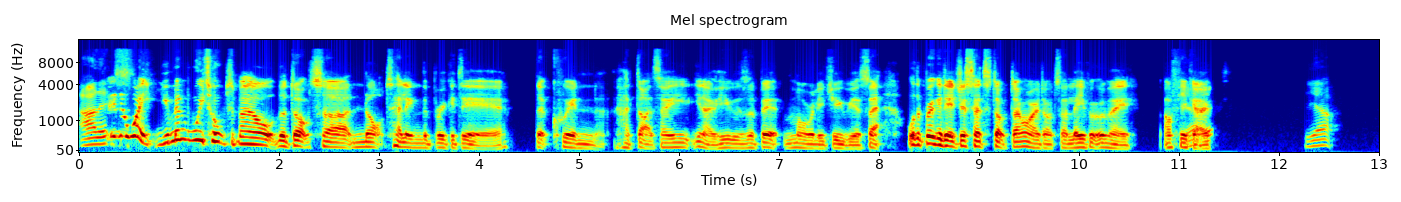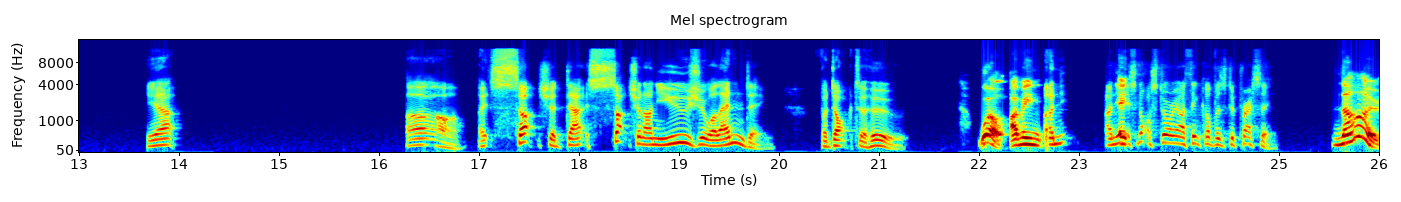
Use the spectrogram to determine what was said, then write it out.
and it's... In a way, you remember we talked about the Doctor not telling the Brigadier that Quinn had died. So he, you know, he was a bit morally dubious there. Well, the Brigadier just said, "Stop! Don't worry, Doctor. Leave it with me. Off you yeah. go." Yeah, yeah. Oh, it's such a da- such an unusual ending for Doctor Who. Well, I mean, and and yet it, it's not a story I think of as depressing. No,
